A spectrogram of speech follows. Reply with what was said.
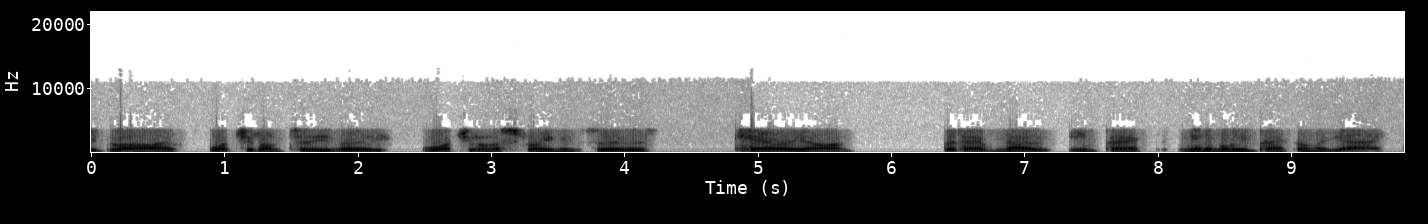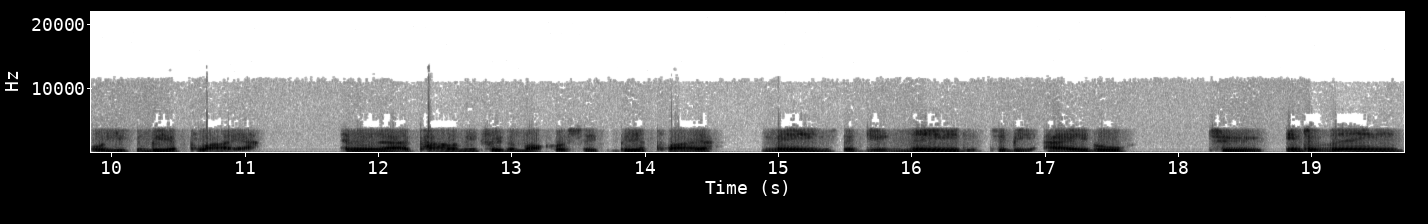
it live, watch it on TV, watch it on a streaming service, carry on. but have no impact, minimal impact on the game, or you can be a player. And in a parliamentary democracy, to be a player means that you need to be able to intervene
